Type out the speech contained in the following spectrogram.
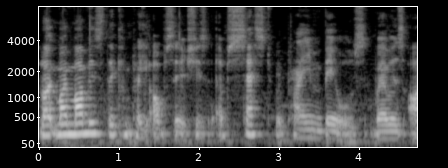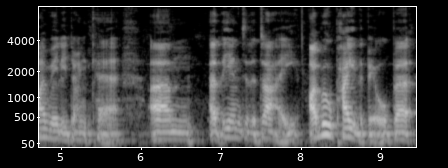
like my mum is the complete opposite. She's obsessed with paying bills, whereas I really don't care. Um, at the end of the day, I will pay the bill, but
